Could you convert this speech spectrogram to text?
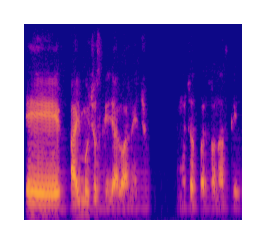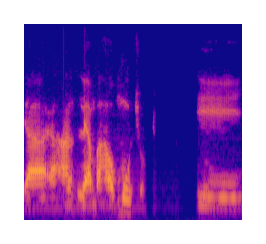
eh, hay muchos que ya lo han hecho, muchas personas que ya le han bajado mucho y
